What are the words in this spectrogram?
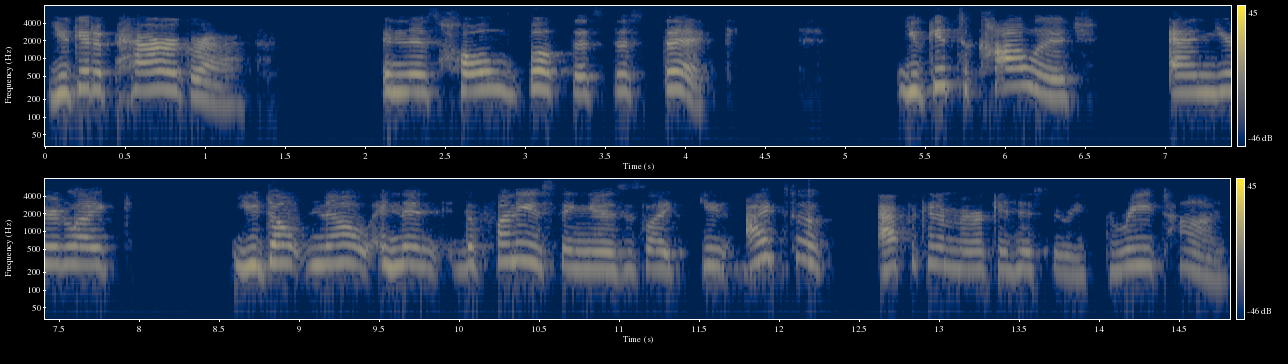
You get a paragraph in this whole book that's this thick. You get to college and you're like, you don't know. And then the funniest thing is, it's like you, I took African American history three times,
